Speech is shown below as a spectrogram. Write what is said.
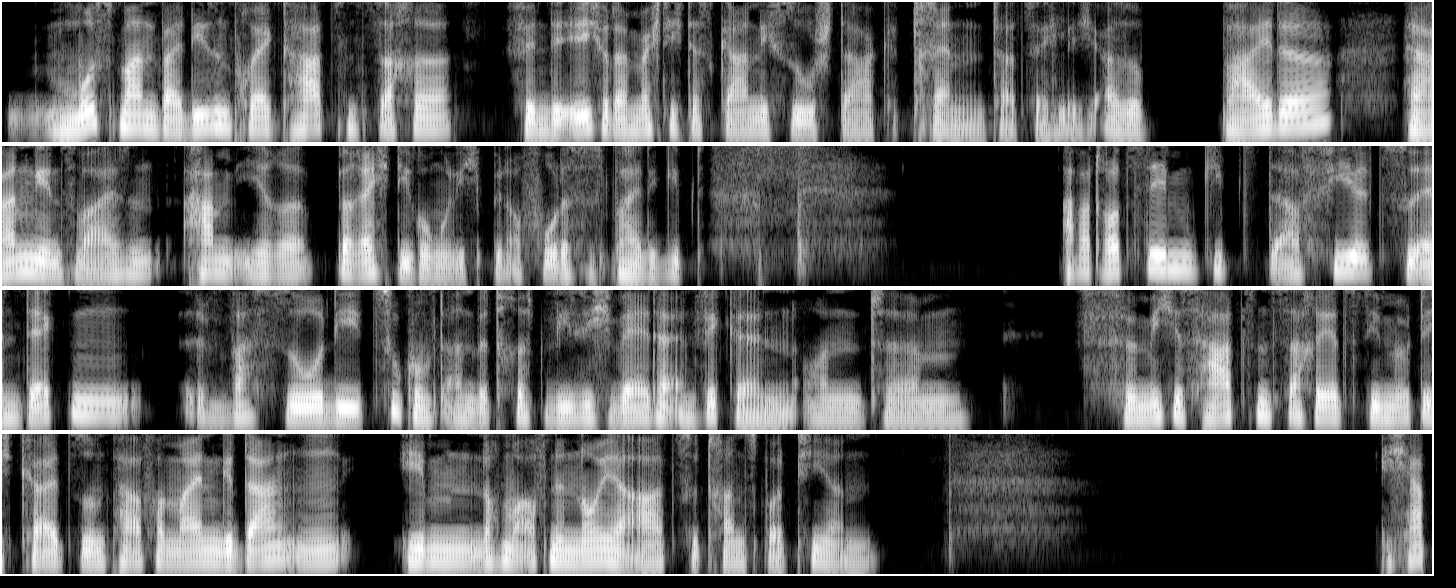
muss man bei diesem Projekt Herzenssache, finde ich, oder möchte ich das gar nicht so stark trennen tatsächlich. Also beide Herangehensweisen haben ihre Berechtigung und ich bin auch froh, dass es beide gibt. Aber trotzdem gibt es da viel zu entdecken, was so die Zukunft anbetrifft, wie sich Wälder entwickeln. Und ähm, für mich ist Herzenssache jetzt die Möglichkeit, so ein paar von meinen Gedanken eben nochmal auf eine neue Art zu transportieren. Ich habe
